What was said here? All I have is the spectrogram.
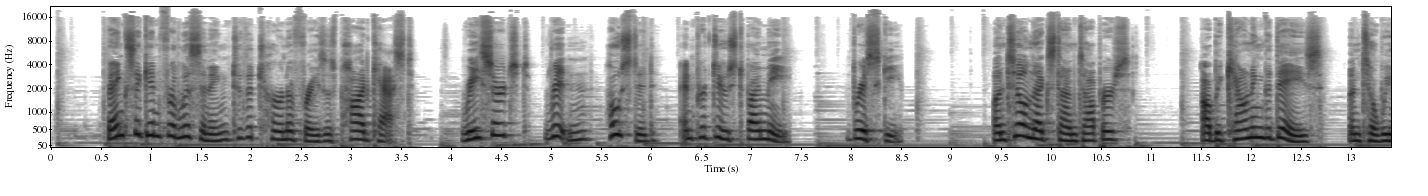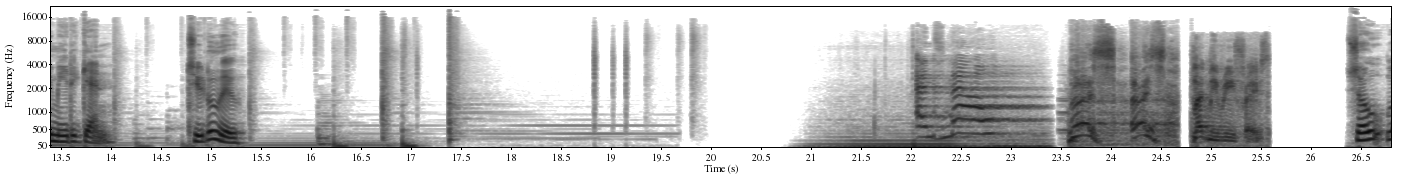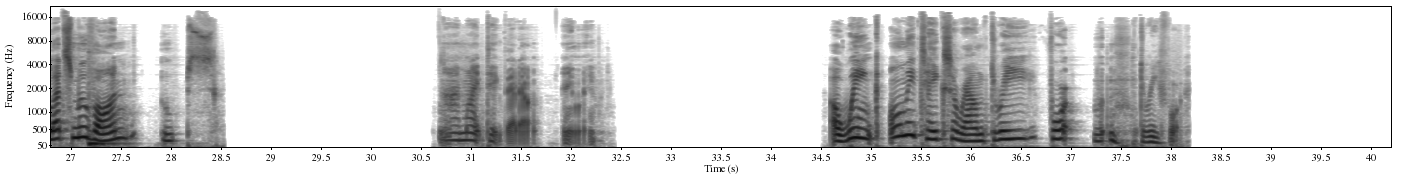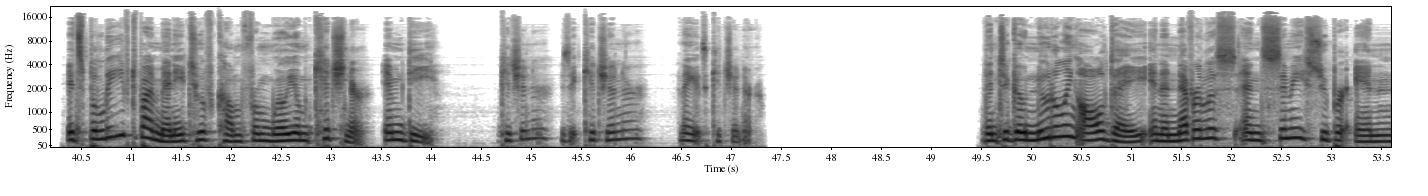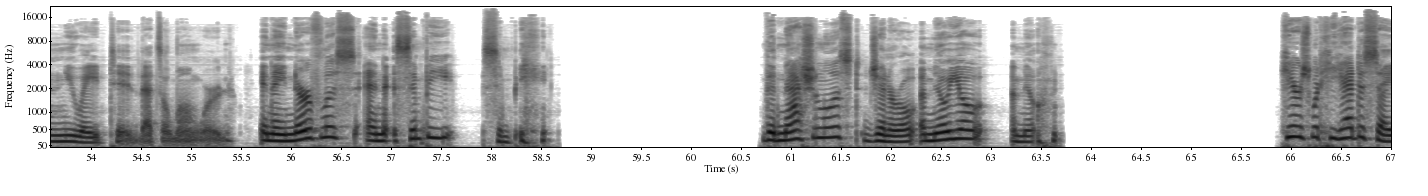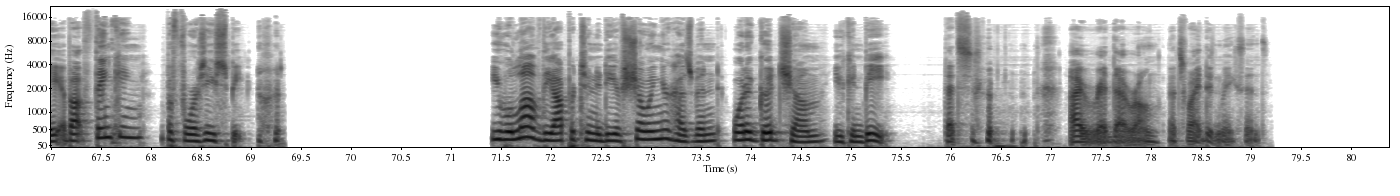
Thanks again for listening to the Turn of Phrases podcast. Researched, written, hosted, and produced by me, Brisky. Until next time, toppers, I'll be counting the days until we meet again. Toodaloo. And now, This is. Let me rephrase. So let's move on. Oops. I might take that out. Anyway. A wink only takes around three, four, three, four. It's believed by many to have come from William Kitchiner, MD. Kitchiner? Is it Kitchiner? I think it's Kitchiner. Then to go noodling all day in a neverless and semi superannuated, that's a long word, in a nerveless and simpy, simpy. the nationalist general Emilio Emil. Here's what he had to say about thinking before you speak. you will love the opportunity of showing your husband what a good chum you can be. That's. I read that wrong. That's why it didn't make sense.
